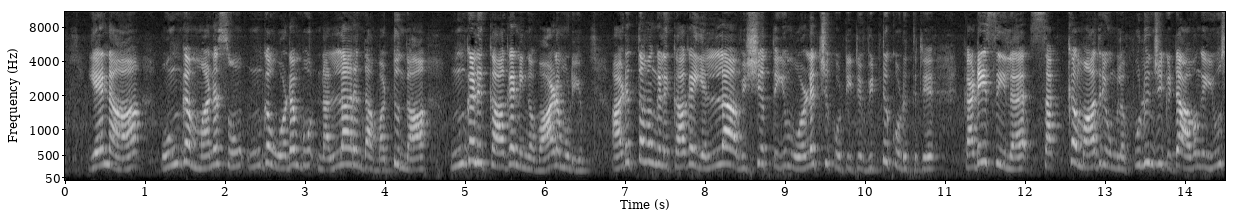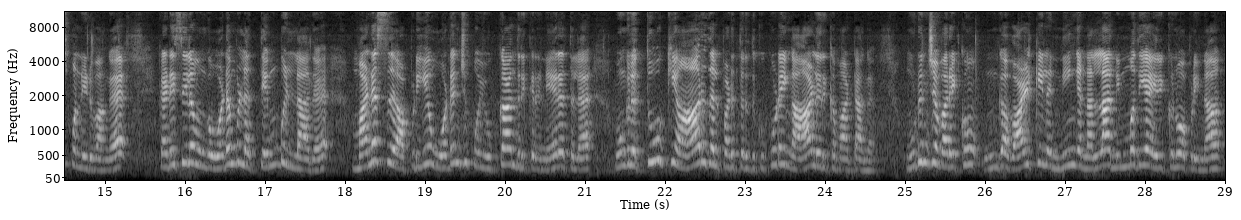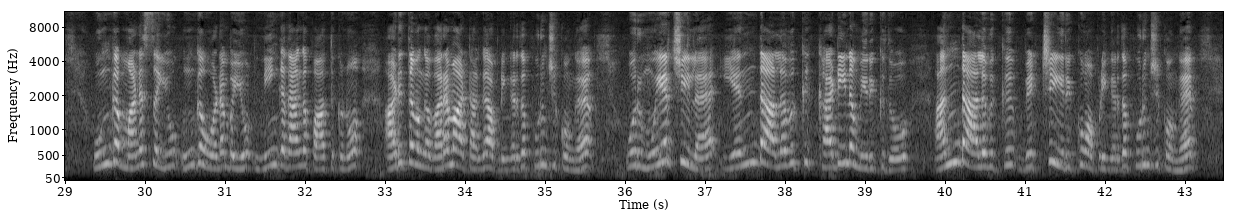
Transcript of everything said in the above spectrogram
ஏன்னா உங்கள் மனசும் உங்கள் உடம்பும் நல்லா இருந்தால் மட்டும்தான் உங்களுக்காக நீங்கள் வாழ முடியும். அடுத்தவங்களுக்காக எல்லா விஷயத்தையும் உழைச்சி கொட்டிட்டு விட்டு கொடுத்துட்டு கடைசியில் சக்க மாதிரி உங்களை புழிஞ்சிக்கிட்டு அவங்க யூஸ் பண்ணிடுவாங்க. கடைசியில் உங்கள் உடம்புல தெம்பு இல்லாத மனசு அப்படியே உடஞ்சு போய் உட்கார்ந்துருக்கிற நேரத்தில் உங்களை தூக்கி ஆறுதல் படுத்துறதுக்கு கூட இங்கே ஆள் இருக்க மாட்டாங்க. முடிஞ்ச வரைக்கும் உங்கள் வாழ்க்கையில் நீங்கள் நல்லா நிம்மதியாக இருக்கணும் அப்படின்னா உங்கள் மனசையும் உங்கள் உடம்பையும் நீங்கள் தாங்க பார்த்துக்கணும் அடுத்தவங்க வரமாட்டாங்க அப்படிங்கிறத புரிஞ்சுக்கோங்க. ஒரு முயற்சியில் எந்த அளவுக்கு கடினம் இருக்குதோ அந்த அளவுக்கு வெற்றி இருக்கும் அப்படிங்கிறத புரிஞ்சுக்கோங்க.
